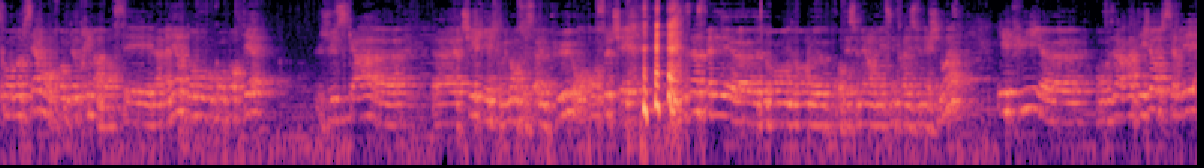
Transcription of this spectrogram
ce qu'on observe en prendre de prime abord. C'est la manière dont vous vous comportez jusqu'à euh, euh, checker. Maintenant, on ne se salue plus, on, on se check. vous vous installez euh, devant, devant le professionnel en médecine traditionnelle chinoise, et puis euh, on vous aura déjà observé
